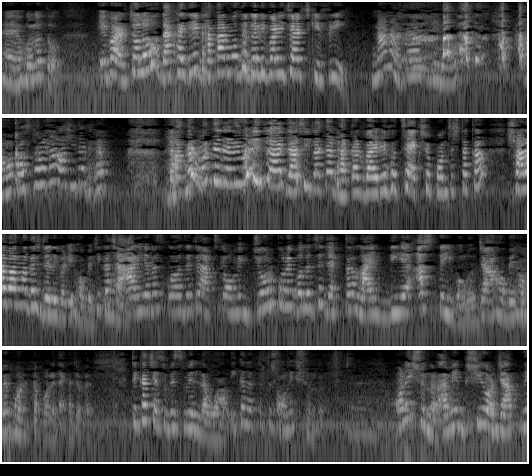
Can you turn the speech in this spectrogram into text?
হ্যাঁ হলো তো। এবার চলো দেখাই দিই ঢাকার মধ্যে ডেলিভারি চার্জ কি? ফ্রি না না আমার কষ্ট হয় না আশি টাকা? ঢাকার মধ্যে ডেলিভারি চার্জ আশি টাকা ঢাকার বাইরে হচ্ছে একশো পঞ্চাশ টাকা। সারা বাংলাদেশ ডেলিভারি হবে ঠিক আছে? আরিয়ানাস ক্লোজেটে আজকে অনেক জোর করে বলেছে যে একটা লাইক দিয়ে আসতেই বলো যা হবে হবে পরেরটা পরে দেখা যাবে। ঠিক আছে? সো বিসমিল্লাহ ওয়াও এই কালারটা তো অনেক সুন্দর। অনেক সুন্দর। আমি শিওর যে আপনি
